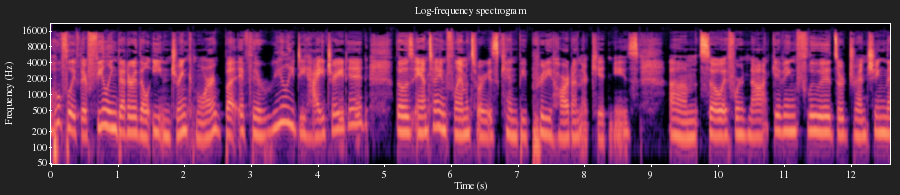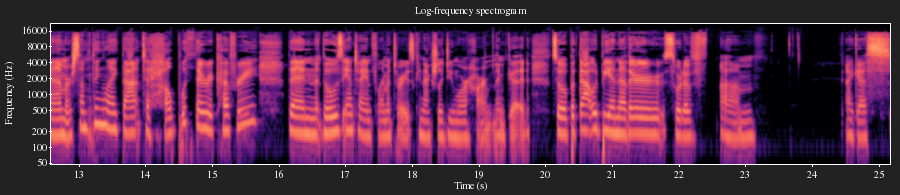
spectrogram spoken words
hopefully if they're feeling better they'll eat and drink more. But if they're really dehydrated those anti-inflammatories can be pretty hard on their kidneys. Um, so if we're not giving fluids or drenching them or something like that to help with their recovery then those anti-inflammatories can actually do more harm than good. So but that would be another sort of um, i guess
